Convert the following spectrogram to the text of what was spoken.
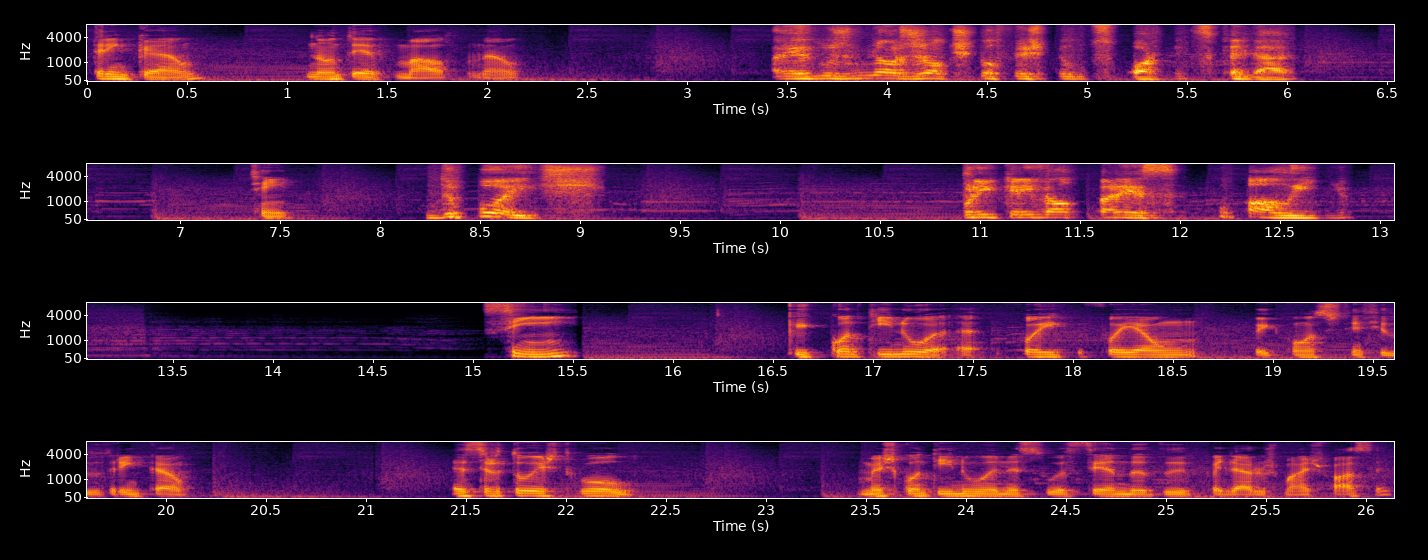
Trincão, não teve mal, não. É dos melhores jogos que ele fez pelo Sporting, se calhar. Sim. Depois, por incrível que pareça, o Paulinho. Sim, que continua, foi, foi, a um, foi com assistência do Trincão. Acertou este golo, mas continua na sua senda de falhar os mais fáceis.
